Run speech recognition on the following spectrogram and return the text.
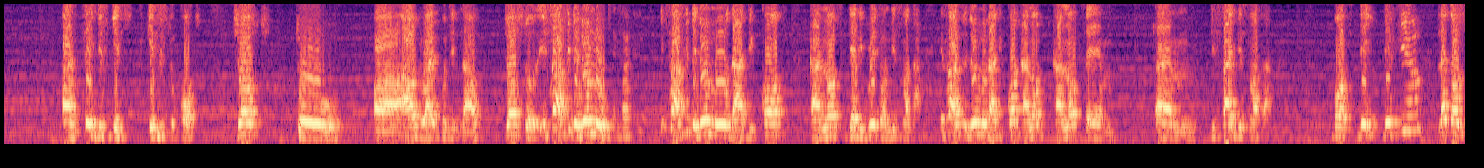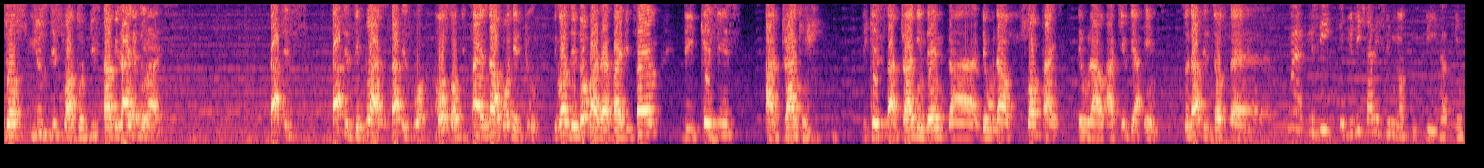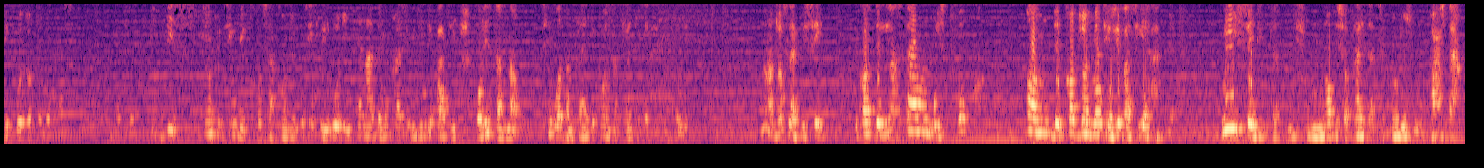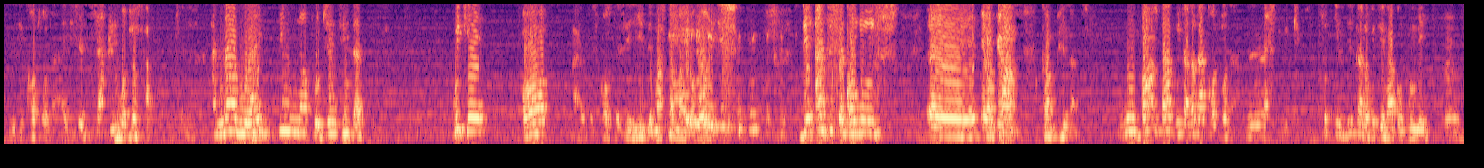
and take these case, cases to court just to, uh, how do I put it now? Just to, it's not as if they don't know Exactly. it's not as if they don't know that the court cannot deliberate on this matter it's not as if they don't know that the court cannot cannot um, um, decide this matter. But they they feel let us just use this one to destabilize him. That is that is the plan. That is what most of the time that's what they do. Because they know by that by the time the cases are dragging the cases are dragging then uh, they would have sometimes they would have achieved their aims. So that is just uh, Well, you see, the judiciary seem not to be helping the growth of democracy. This, don't you think the courts are contributing to erode internal democracy within the party? For instance, now, see what I'm trying, the point I'm trying to make. Now, just like we say, because the last time we spoke on the court judgment in Rivers here, we said it that we should not be surprised that Secondus will pass back with the court order. And this is exactly what just happened. And now we are even now projecting that Wike, or uh, of course they say he's the mastermind of all this, the anti-secondus uh, uh, camp campaigners will bounce back with another court order next week. So if this kind of a thing happen, Kunde, mm.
